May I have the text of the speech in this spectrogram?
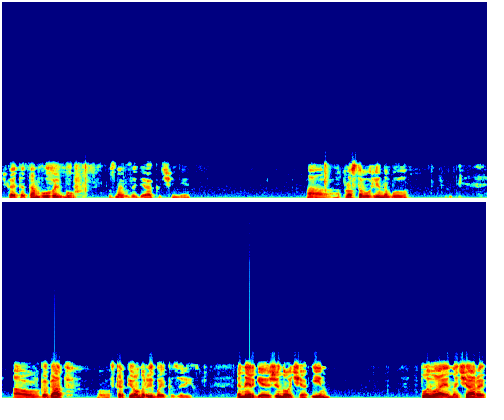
Чекайте, там вуголь був знак зодіаку чи ні? А, просто вуглі не було. А в Гагат о, скорпіон, риба і козиріг. Енергія жіноча ін впливає на чари,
